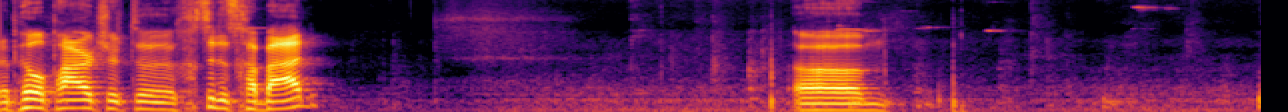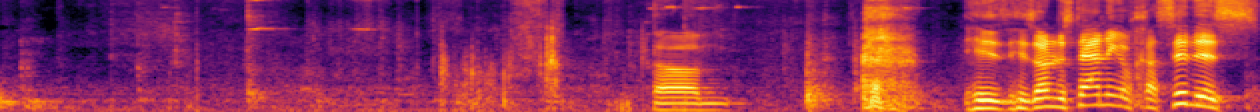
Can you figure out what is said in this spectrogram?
Reb Paritcher to Chassidus Chabad. Um, um, his his understanding of Chassidus,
